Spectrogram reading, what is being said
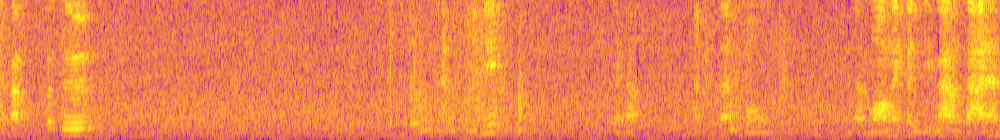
นะครับ ก็คือทีนี้นะครับตัดมุมมองให้เป็น45องศานะ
